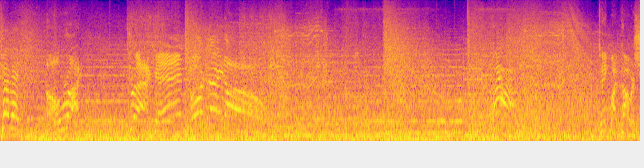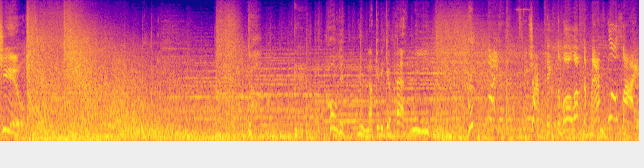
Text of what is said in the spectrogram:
Kevin! All right. Dragon Tornado! Ha! Take my power shield! You're not gonna get past me! Nice! Sharp kicks the ball up the pass bullseye.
